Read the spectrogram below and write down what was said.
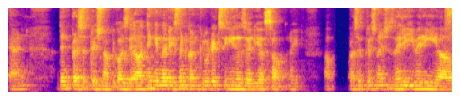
and then Prasidh Krishna because uh, I think in the recent concluded series as well you saw, right? Uh, Prasidh Krishna is very, very, uh,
